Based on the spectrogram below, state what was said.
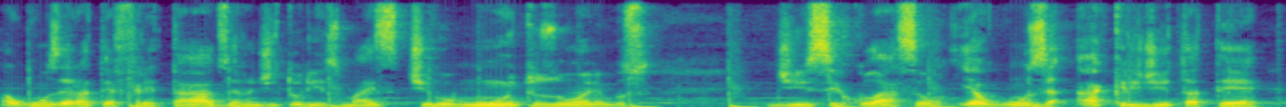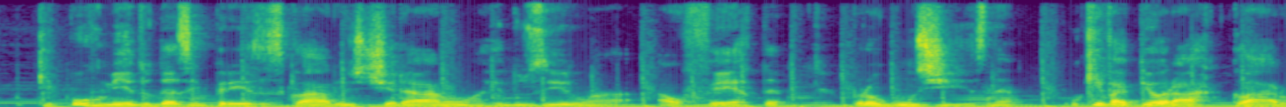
Alguns eram até fretados, eram de turismo, mas tirou muitos ônibus de circulação e alguns acredita até que por medo das empresas, claro, eles tiraram, reduziram a, a oferta por alguns dias, né? O que vai piorar, claro,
